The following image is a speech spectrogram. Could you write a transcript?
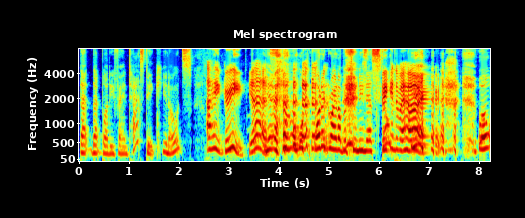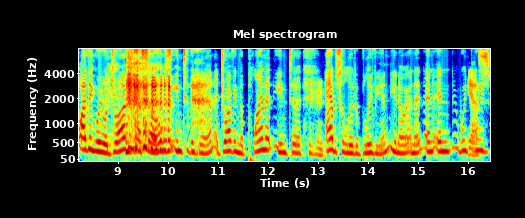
that that bloody fantastic. You know, it's I agree. Yes. yeah, what, what a great opportunity now. stop. Speaking to my heart. Yeah. well, I think we were driving ourselves into the ground, uh, driving the planet into Mhm. absolute oblivion. You know, and and and we we Yes.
